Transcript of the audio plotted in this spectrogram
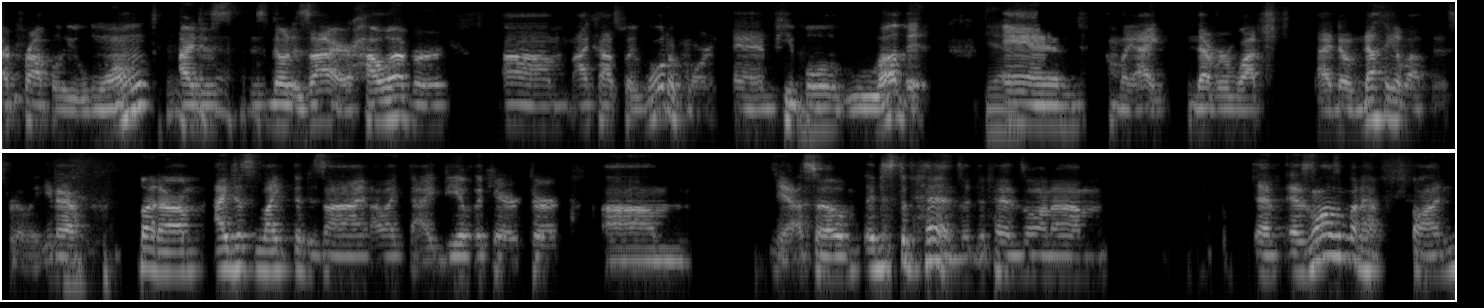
I probably won't. I just there's no desire. However, um, I cosplay Voldemort, and people love it. Yeah. And I'm like, I never watched I know nothing about this really, you know. but um, I just like the design. I like the idea of the character. Um, yeah, so it just depends. It depends on um, as long as I'm gonna have fun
